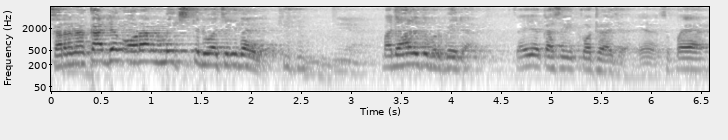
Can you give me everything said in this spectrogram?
Karena kadang orang mix kedua cerita ini. Padahal itu berbeda. Saya kasih kode aja ya supaya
